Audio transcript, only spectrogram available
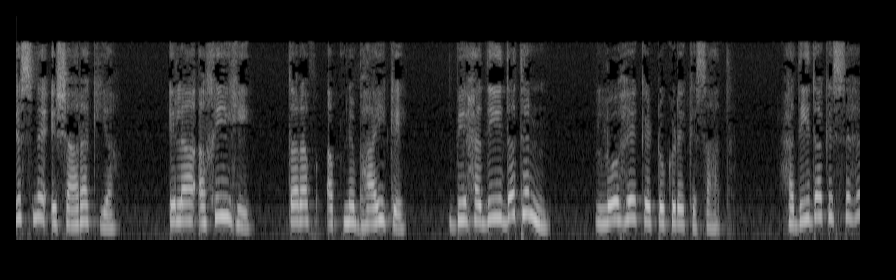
جس نے اشارہ کیا الا عقی ہی طرف اپنے بھائی کے بے حدید لوہے کے ٹکڑے کے ساتھ حدیدا کس سے ہے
